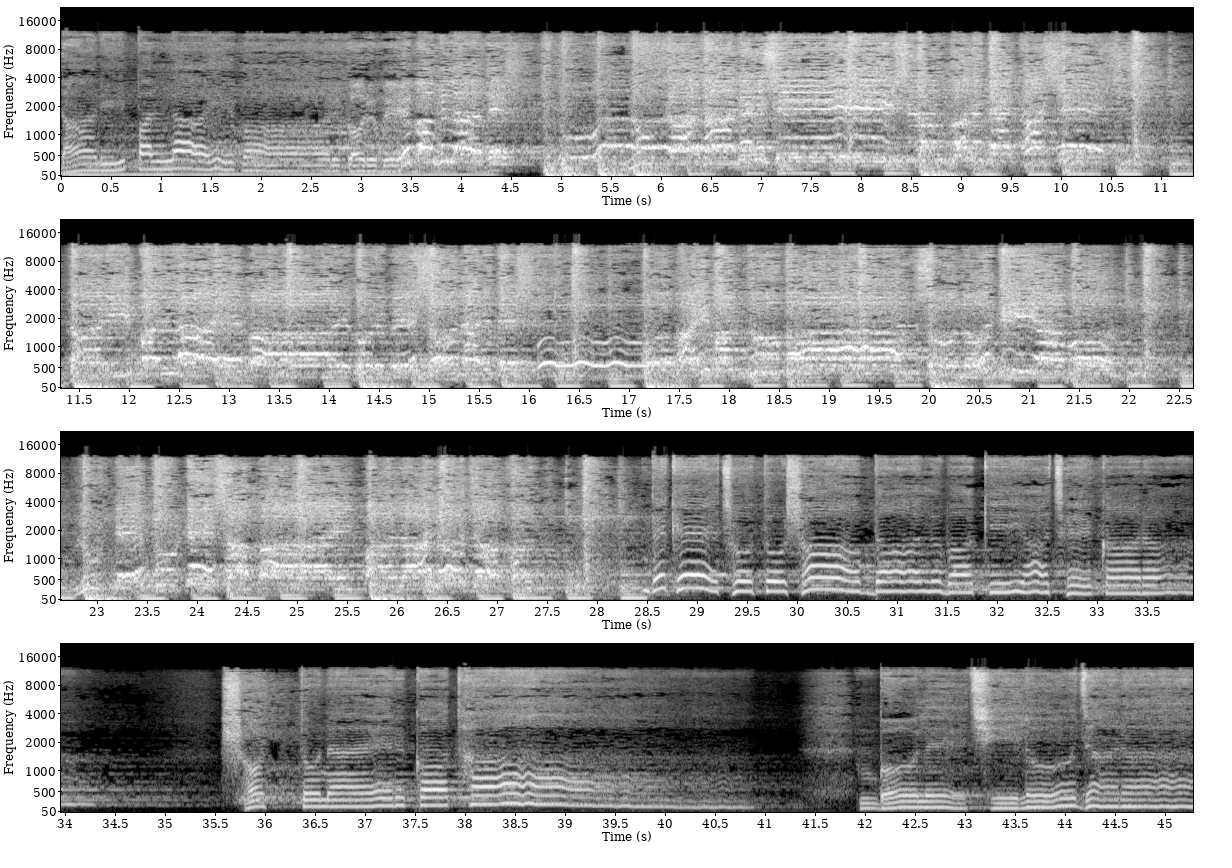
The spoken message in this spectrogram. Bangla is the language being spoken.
দাঁড়ি পাল্লা এবার গর্বে বাংলাদেশ তো সব দল বাকি আছে কারা? সত্য ন্যায়ের কথা বলেছিল যারা।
